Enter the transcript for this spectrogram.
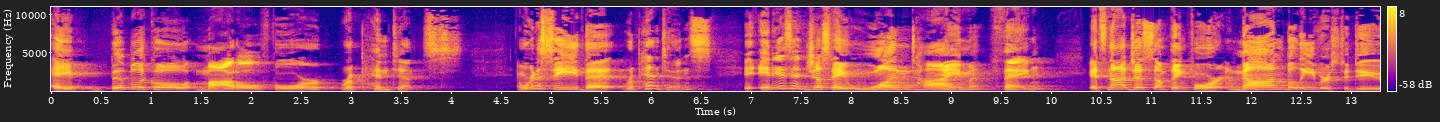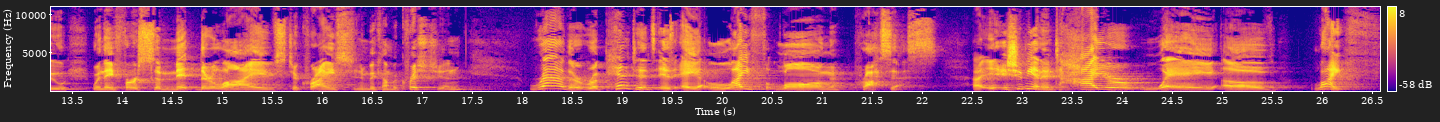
a biblical model for repentance. And we're going to see that repentance, it, it isn't just a one time thing. It's not just something for non believers to do when they first submit their lives to Christ and become a Christian. Rather, repentance is a lifelong process. Uh, it, it should be an entire way of life.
